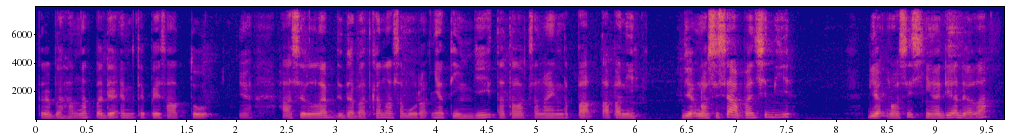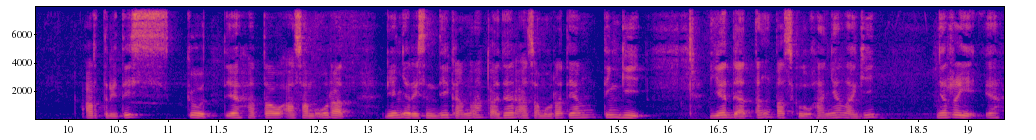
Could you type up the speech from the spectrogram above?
terbaik hangat pada MTP1. Ya, hasil lab didapatkan asam uratnya tinggi, tata laksana yang tepat. Apa nih? Diagnosisnya apa sih dia? Diagnosisnya dia adalah artritis gout ya atau asam urat. Dia nyeri sendi karena kadar asam urat yang tinggi. Dia datang pas keluhannya lagi nyeri ya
